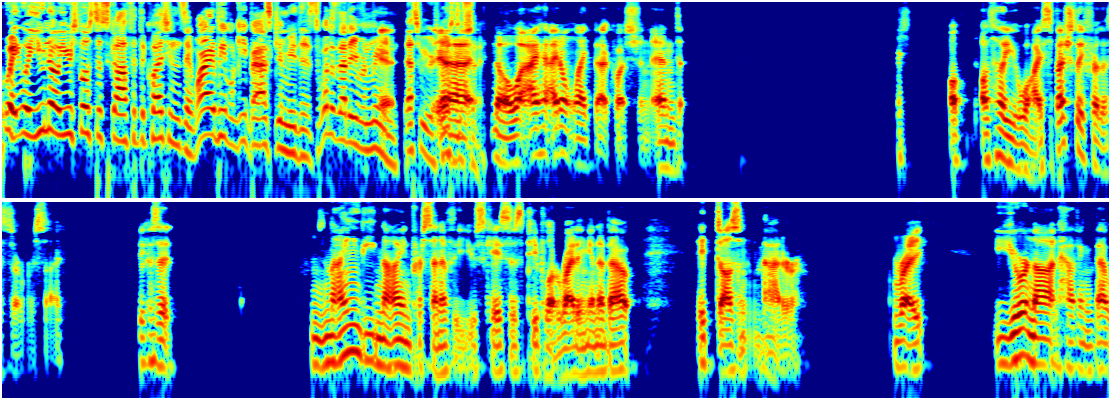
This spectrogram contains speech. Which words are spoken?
Wait, wait, you know you're supposed to scoff at the question and say, "Why do people keep asking me this? What does that even mean?" Yeah. That's what you were supposed to say. No, I, I don't like that question, and I'll I'll tell you why, especially for the server side, because it ninety nine percent of the use cases people are writing in about, it doesn't matter, right? You're not having that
